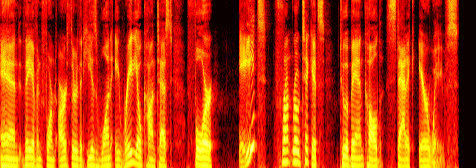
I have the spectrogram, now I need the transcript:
and they have informed Arthur that he has won a radio contest for eight front row tickets to a band called Static Airwaves.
